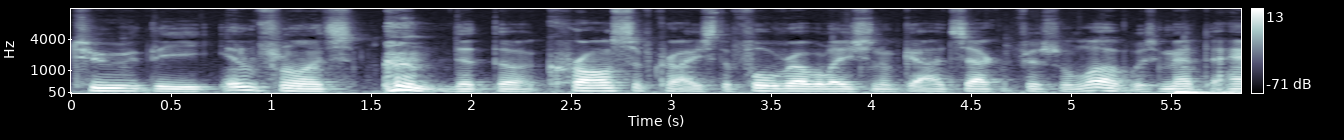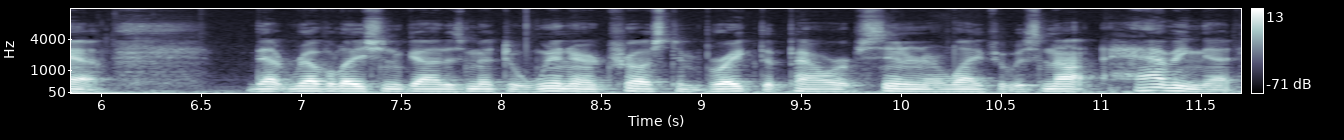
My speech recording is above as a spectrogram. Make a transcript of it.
to the influence that the cross of Christ, the full revelation of God's sacrificial love, was meant to have. That revelation of God is meant to win our trust and break the power of sin in our life. It was not having that.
